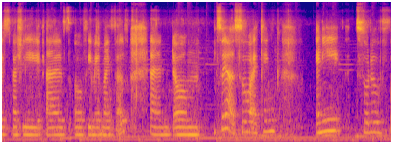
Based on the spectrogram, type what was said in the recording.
especially as a female myself. And um, so, yeah, so I think any sort of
